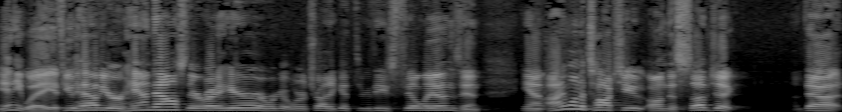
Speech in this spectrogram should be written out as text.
anyway, if you have your handouts, they're right here. We're going to try to get through these fill-ins, and and I want to talk to you on this subject that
